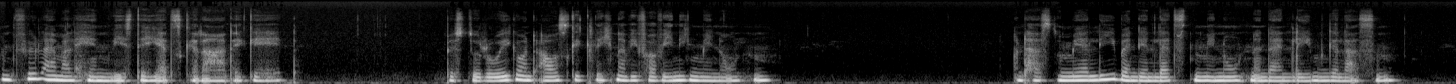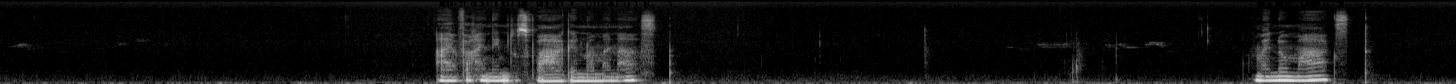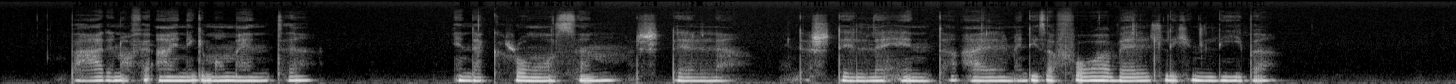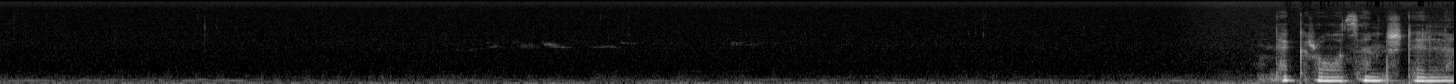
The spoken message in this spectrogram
Und fühl einmal hin, wie es dir jetzt gerade geht. Bist du ruhiger und ausgeglichener wie vor wenigen Minuten? Und hast du mehr Liebe in den letzten Minuten in dein Leben gelassen? Einfach indem du es wahrgenommen hast. Und wenn du magst, bade noch für einige Momente in der großen Stille, in der Stille hinter allem, in dieser vorweltlichen Liebe. In der großen Stille.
